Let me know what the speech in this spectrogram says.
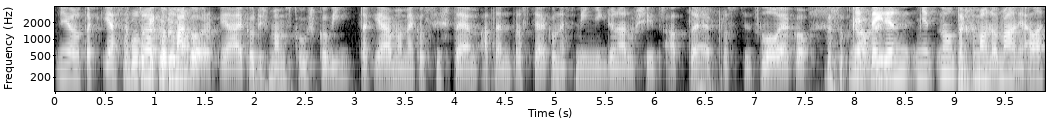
Jo, tak já jsem to jako jako, doma. magor. Já jako když mám zkouškový, tak já mám jako systém a ten prostě jako nesmí nikdo narušit a to je prostě zlo, jako mě týden, mě, no tak to mám normálně, ale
